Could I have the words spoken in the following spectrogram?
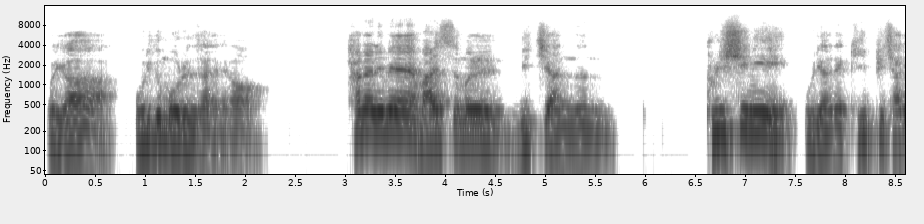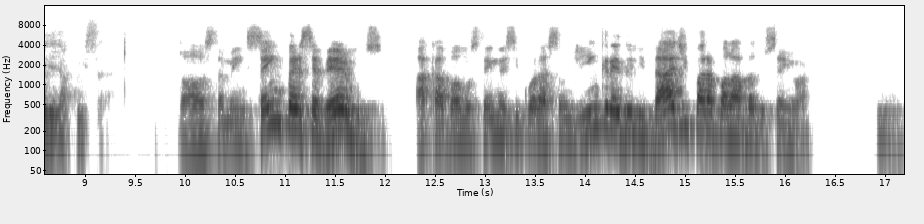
우리가 우리도 모르는 사이에요. 하나님의 말씀을 믿지 않는 불신이 우리 안에 깊이 자리 잡고 있어요. Nós também, sem percebermos, acabamos tendo esse coração de incredulidade para a palavra do Senhor. 음.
